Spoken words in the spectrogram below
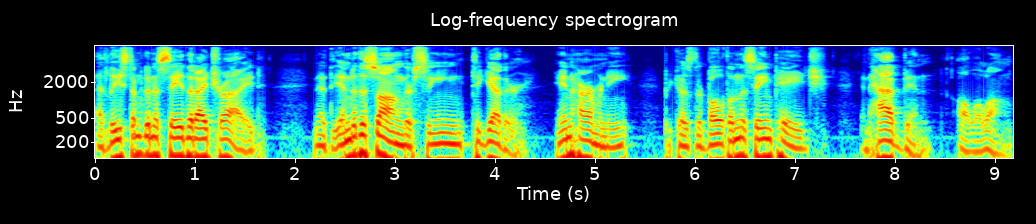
At least I'm going to say that I tried. And at the end of the song, they're singing together in harmony because they're both on the same page and have been all along.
